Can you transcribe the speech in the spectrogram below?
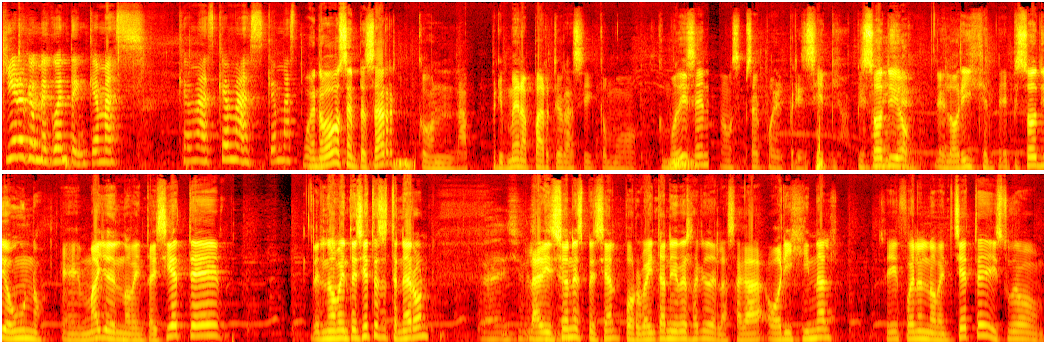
quiero que me cuenten, ¿qué más? ¿Qué más? ¿Qué más? ¿Qué más? Bueno, vamos a empezar con la primera parte, ahora sí, como, como dicen, vamos a empezar por el principio. Episodio, el origen, episodio 1, en mayo del 97. Del 97 se estrenaron La edición, la edición especial por 20 aniversario de la saga original. Sí, fue en el 97 y estuvo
